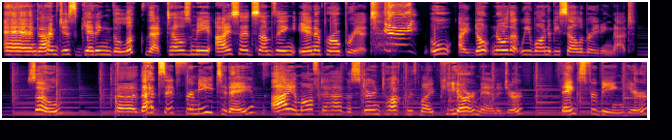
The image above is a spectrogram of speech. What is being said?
And I'm just getting the look that tells me I said something inappropriate. Yay! Oh, I don't know that we want to be celebrating that. So, uh, that's it for me today. I am off to have a stern talk with my PR manager. Thanks for being here.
